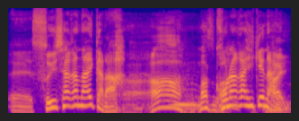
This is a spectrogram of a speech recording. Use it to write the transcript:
えー水車がないからああまずは。粉が引けない、はい。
